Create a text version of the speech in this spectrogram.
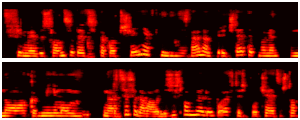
в фильме, безусловно, создается такое впечатление. В книге не знаю, надо перечитать этот момент. Но, как минимум, нарцисса давала безусловную любовь. То есть получается, что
